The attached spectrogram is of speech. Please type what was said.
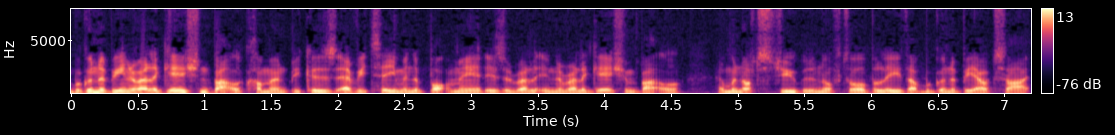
we're going to be in a relegation battle comment because every team in the bottom eight is a rele- in a relegation battle, and we're not stupid enough to all believe that we're going to be outside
